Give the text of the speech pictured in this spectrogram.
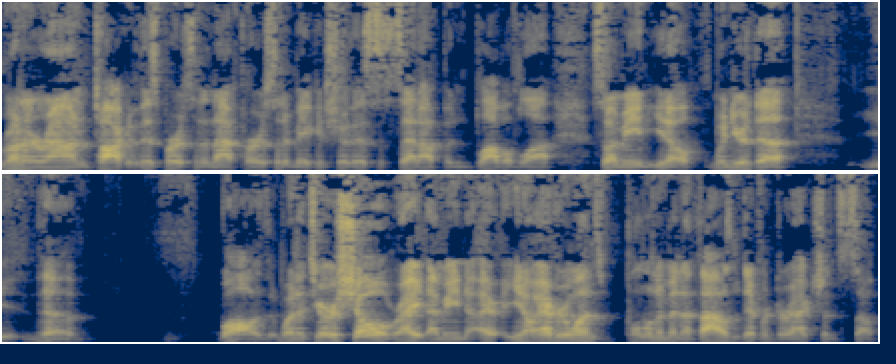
running around talking to this person and that person and making sure this is set up and blah blah blah. So, I mean, you know, when you're the the well, when it's your show, right? I mean, you know, everyone's pulling him in a thousand different directions. So,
